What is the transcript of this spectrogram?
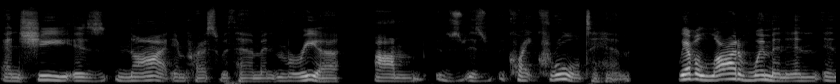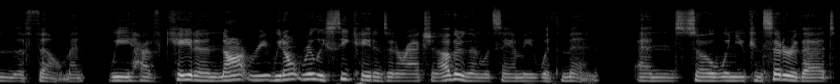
and she is not impressed with him and maria um, is, is quite cruel to him we have a lot of women in in the film and we have Caden not re- we don't really see Caden's interaction other than with Sammy with men. And so when you consider that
